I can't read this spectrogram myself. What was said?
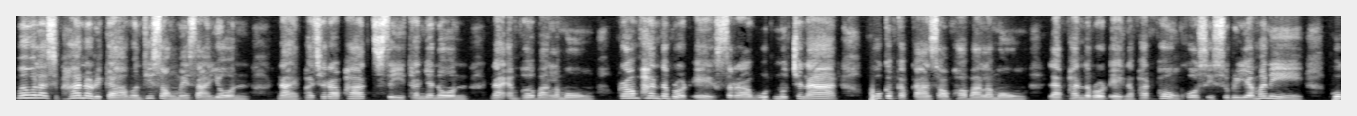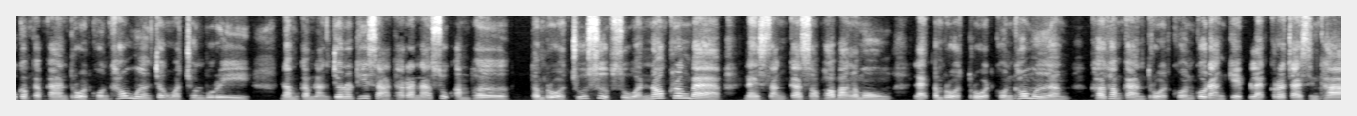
เมื่อเวลา 15 นาฬิกาวันที่ 2 เมษายน นายพัชรพัฒน์ศรีธัญนนท์นายอำเภอบางละมุง พร้อมพันตำรวจเอกสราวุธนุชนาถผู้กำกับการสพบางละมุง และพันตำรวจเอกนภัทรพงศ์โคศิสุริยมณี ผู้กำกับการตรวจคนเข้าเมืองจังหวัดชนบุรีนำกำลังเจ้าหน้าที่สาธารณสุขอำเภอ ตำรวจชุดสืบสวนนอกเครื่องแบบ ในสังกัดสพบางละมุง และตำรวจตรวจคนเข้าเมือง เข้าทำการตรวจค้นโกดังเก็บและกระจายสินค้า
